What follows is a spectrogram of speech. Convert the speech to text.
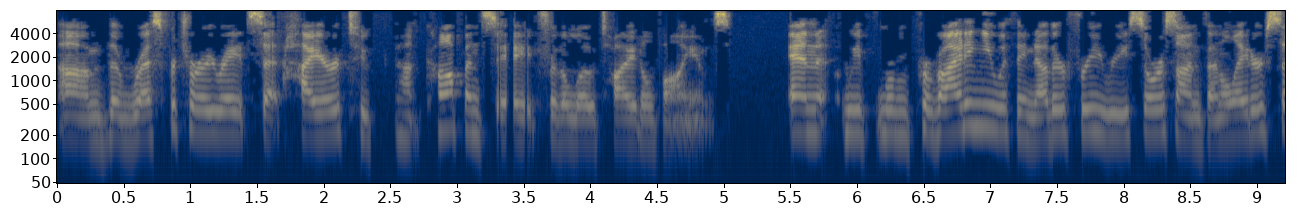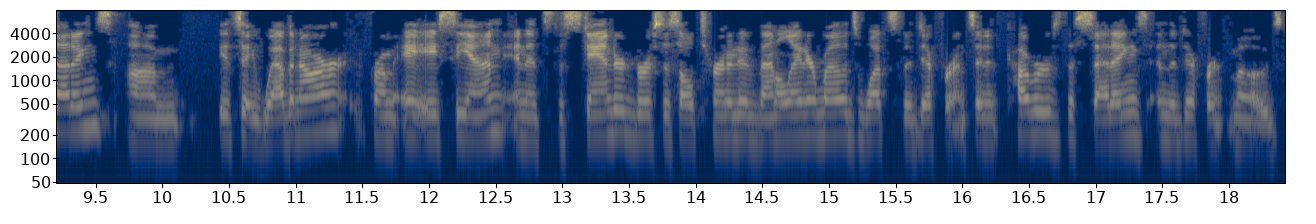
um, the respiratory rate set higher to compensate for the low tidal volumes. And we are providing you with another free resource on ventilator settings. Um, it's a webinar from AACN, and it's the standard versus alternative ventilator modes. What's the difference? And it covers the settings and the different modes.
